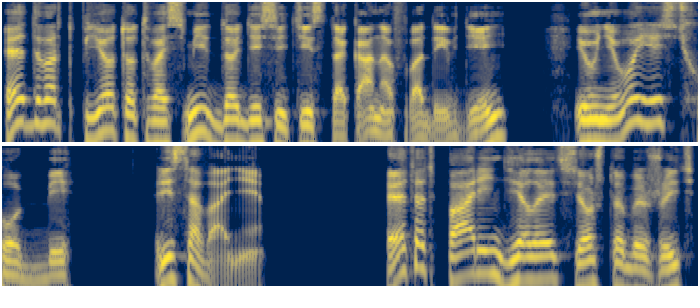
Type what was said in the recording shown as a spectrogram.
Эдвард пьет от 8 до 10 стаканов воды в день, и у него есть хобби – рисование. Этот парень делает все, чтобы жить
